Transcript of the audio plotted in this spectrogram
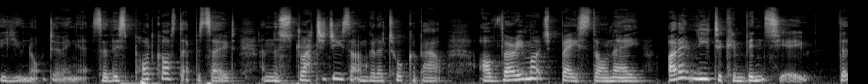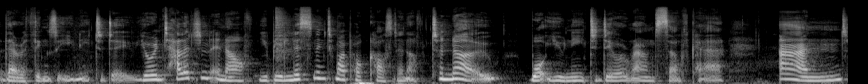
are you not doing it? So, this podcast episode and the strategies that I'm going to talk about are very much based on a I don't need to convince you that there are things that you need to do. You're intelligent enough, you've been listening to my podcast enough to know what you need to do around self care and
